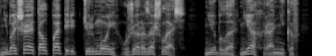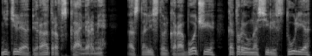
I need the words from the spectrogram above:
Небольшая толпа перед тюрьмой уже разошлась. Не было ни охранников, ни телеоператоров с камерами. Остались только рабочие, которые уносили стулья,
